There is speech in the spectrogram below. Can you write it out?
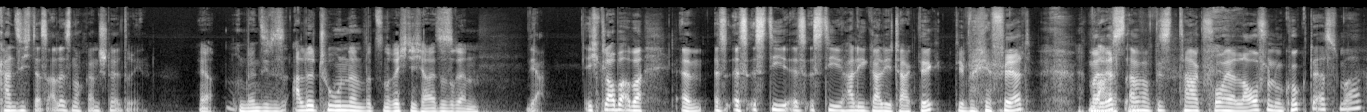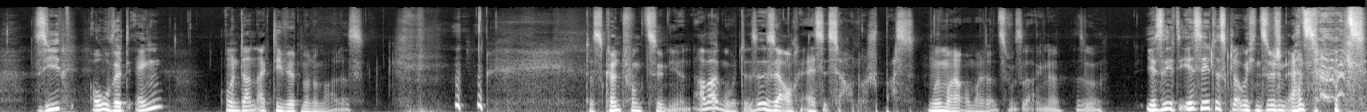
kann sich das alles noch ganz schnell drehen. Ja, und wenn sie das alle tun, dann wird es ein richtig heißes Rennen. Ja. Ich glaube aber, ähm, es, es ist die, es ist die Halligalli-Taktik, die man hier fährt. Man Warten. lässt einfach bis einen Tag vorher laufen und guckt erstmal, sieht, oh, wird eng und dann aktiviert man nochmal alles. Das könnte funktionieren. Aber gut, es ist ja auch, es ist ja auch nur Spaß. Muss man ja auch mal dazu sagen. Ne? Also, ihr seht, ihr seht es, glaube ich, inzwischen ernster als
